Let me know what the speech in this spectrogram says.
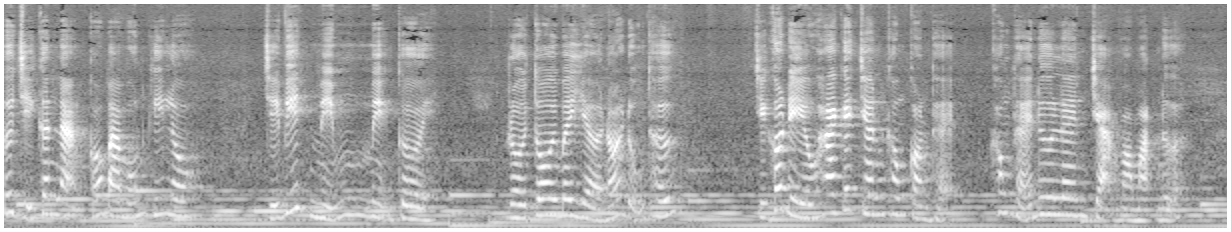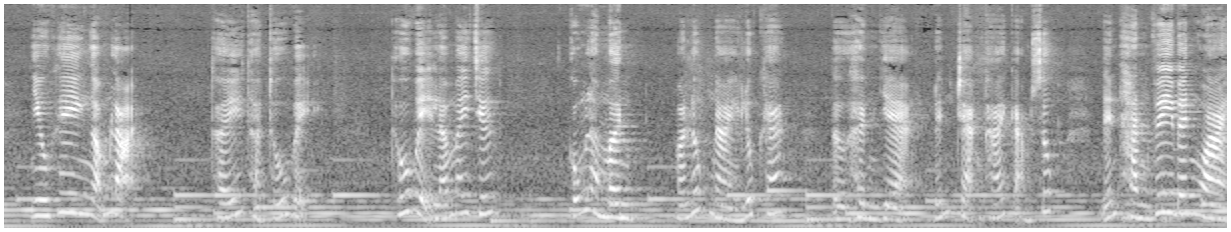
Tôi chỉ cân nặng có 3-4 kg Chỉ biết mỉm miệng cười. Rồi tôi bây giờ nói đủ thứ. Chỉ có điều hai cái chân không còn thể Không thể đưa lên chạm vào mặt nữa. Nhiều khi ngẫm lại Thấy thật thú vị. Thú vị lắm ấy chứ. Cũng là mình Mà lúc này lúc khác Từ hình dạng đến trạng thái cảm xúc Đến hành vi bên ngoài.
